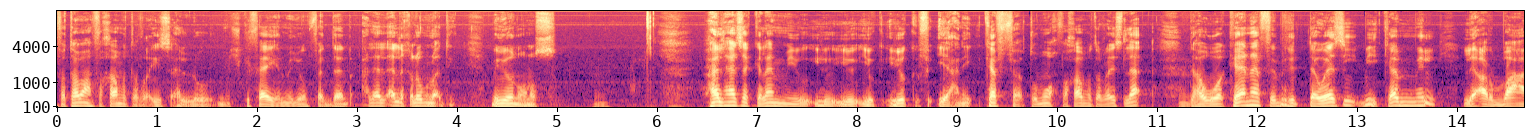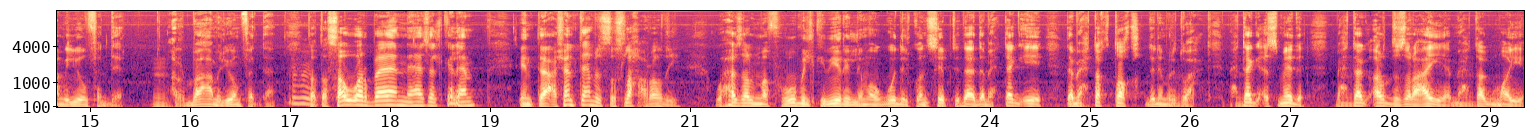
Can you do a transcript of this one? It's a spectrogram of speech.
فطبعا فخامة الرئيس قال له مش كفاية المليون فدان على الأقل خليهم دلوقتي مليون ونص. هل هذا الكلام ي- ي- ي- يكف يعني كف طموح فخامة الرئيس؟ لا. ده هو كان في بالتوازي بيكمل ل 4 مليون فدان. 4 مليون فدان. تتصور بقى إن هذا الكلام أنت عشان تعمل استصلاح أراضي وهذا المفهوم الكبير اللي موجود الكونسيبت ده ده محتاج إيه؟ ده محتاج طاقة ده نمرة واحد. محتاج أسمدة محتاج أرض زراعية محتاج مية.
